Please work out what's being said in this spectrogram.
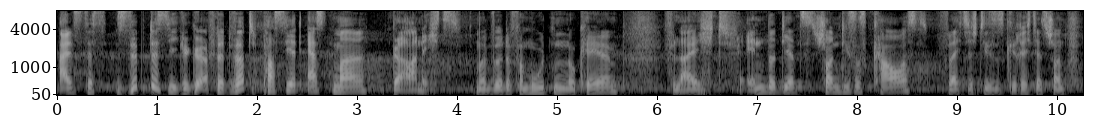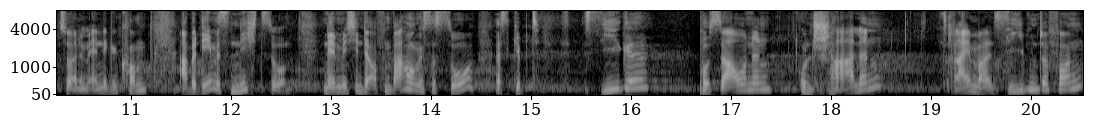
als das siebte Siegel geöffnet wird, passiert erstmal gar nichts. Man würde vermuten, okay, vielleicht endet jetzt schon dieses Chaos, vielleicht ist dieses Gericht jetzt schon zu einem Ende gekommen. Aber dem ist nicht so. Nämlich in der Offenbarung ist es so, es gibt Siegel, Posaunen und Schalen, dreimal sieben davon.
